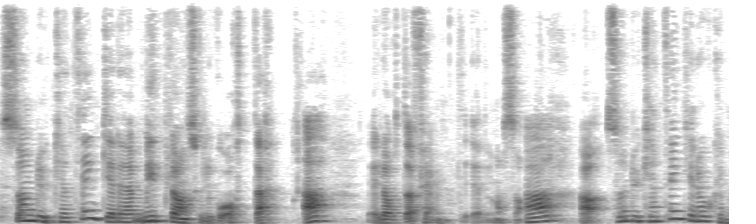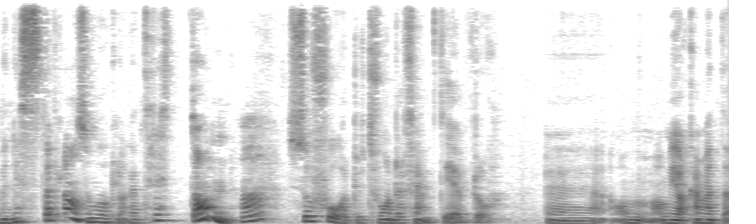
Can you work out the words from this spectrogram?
som du kan tänka dig, mitt plan skulle gå åtta. Ja. Eller 8.50 eller något sånt. Ja. Ja, så om du kan tänka dig åka med nästa plan som går klockan 13 Ja. så får du 250 euro. Eh, om, om jag kan vänta,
